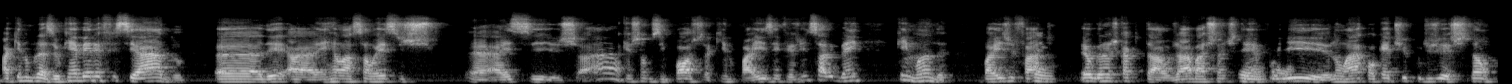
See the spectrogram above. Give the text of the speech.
aqui no Brasil. Quem é beneficiado uh, de, uh, em relação a esses, uh, a esses, a questão dos impostos aqui no país, enfim, a gente sabe bem quem manda. O país, de fato, Sim. é o grande capital, já há bastante Sim. tempo, e não há qualquer tipo de gestão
